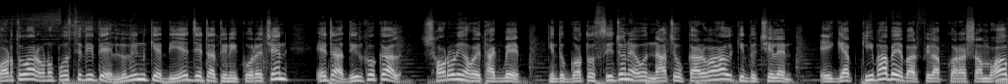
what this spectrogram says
কর্তোয়ার অনুপস্থিতিতে লুলিনকে দিয়ে যেটা তিনি করেছেন, এটা দীর্ঘকাল স্মরণীয় হয়ে থাকবে। কিন্তু গত সিজনেও নাচু কারবাহাল কিন্তু ছিলেন। এই গ্যাপ কীভাবে এবার ফিল করা সম্ভব?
